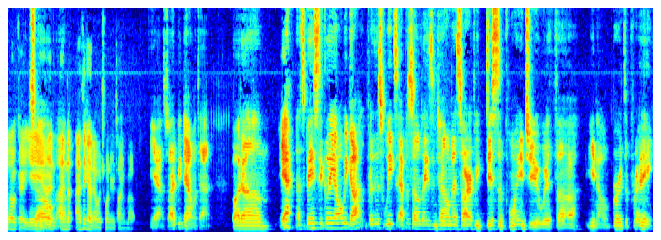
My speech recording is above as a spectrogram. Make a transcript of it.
Okay, yeah, So, yeah. I, I, uh, I think I know which one you're talking about. Yeah, so I'd be down with that. But um, yeah, that's basically all we got for this week's episode, ladies and gentlemen. Sorry if we disappointed you with uh, you know, Birds of Prey,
